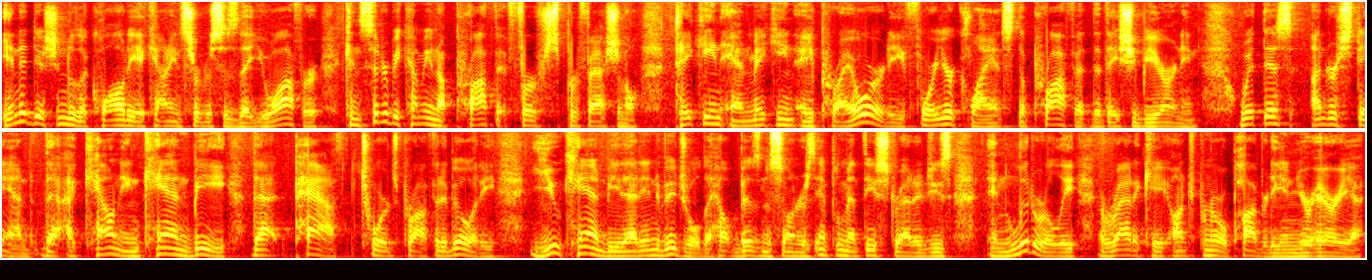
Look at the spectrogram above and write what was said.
in addition to the quality accounting services that you offer, consider becoming a profit first professional, taking and making a priority priority for your clients the profit that they should be earning. With this, understand that accounting can be that path towards profitability. You can be that individual to help business owners implement these strategies and literally eradicate entrepreneurial poverty in your area.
